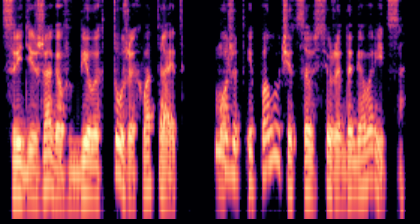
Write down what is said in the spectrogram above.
Среди жагов белых тоже хватает. Может и получится все же договориться.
